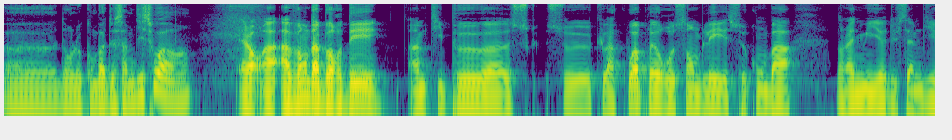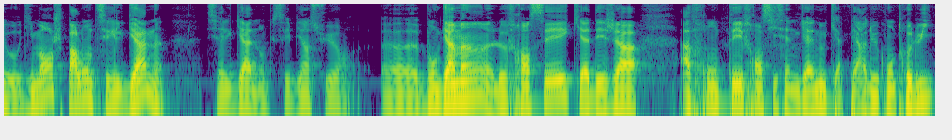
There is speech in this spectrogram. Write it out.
euh, dans le combat de samedi soir. hein. Alors, avant d'aborder un petit peu euh, ce, à quoi pourrait ressembler ce combat dans la nuit euh, du samedi au dimanche, parlons de Cyril Gann. Cyril Gann, donc c'est bien sûr euh, bon gamin, le français, qui a déjà affronté Francis Ngannou, qui a perdu contre lui,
